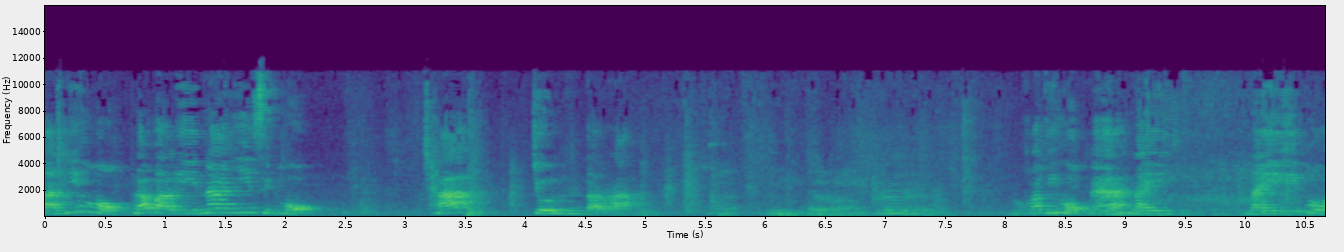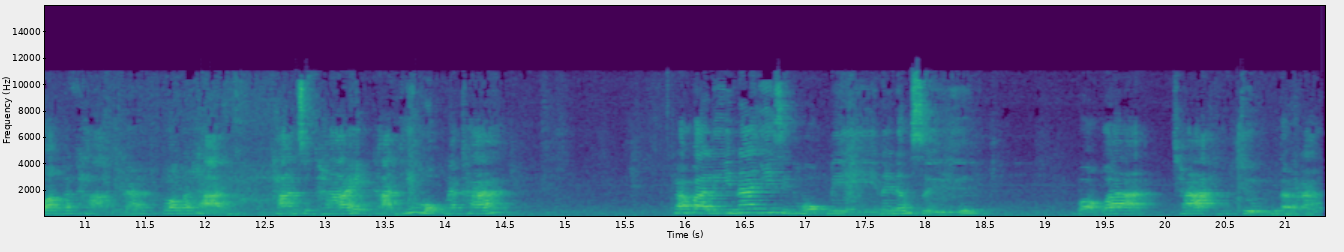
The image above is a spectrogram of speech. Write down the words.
ฐานที่หกพระบาลีหน้ายี่สิบหกชะ จุนตรังนะอืมตารางอืมหัวข้อที่หกนะ ในในพระวังคฐานนะพระวังคฐานฐานสุดท้ายฐานที่หกนะคะ พระบาลีหน้า26นี่ในหนังสือ บอกว่าชะจุนตรัง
